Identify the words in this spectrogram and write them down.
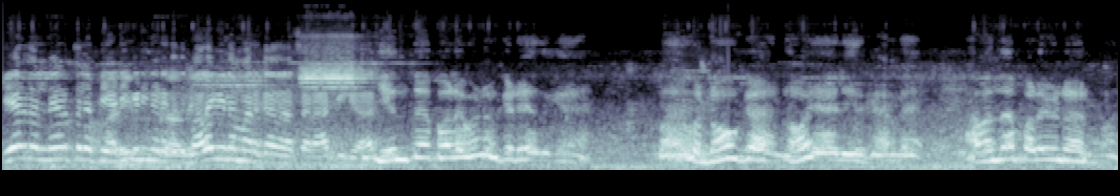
தேர்தல் நேரத்தில் இப்படி அடிக்கடி நடக்குது. பலவீனமாக இருக்காதா சார் அதிக எந்த பலவீனம் கிடையாதுங்க. ஒரு நோக்க நோயாளி இருக்காங்க அவன் தான் பலவீனம் இருப்பான்.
